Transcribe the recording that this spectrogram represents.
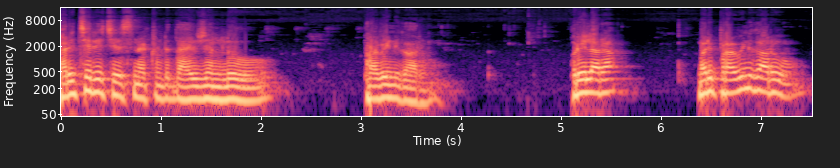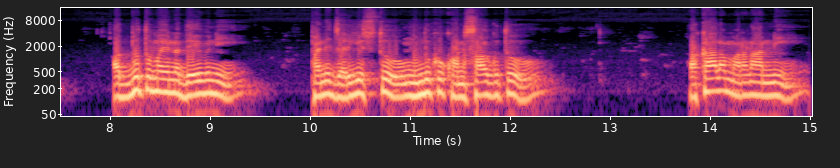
పరిచర్య చేసినటువంటి దైవజనులు ప్రవీణ్ గారు. ప్రియులరా మరి ప్రవీణ్ గారు అద్భుతమైన దేవుని పని జరిగిస్తూ ముందుకు కొనసాగుతూ అకాల మరణాన్ని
